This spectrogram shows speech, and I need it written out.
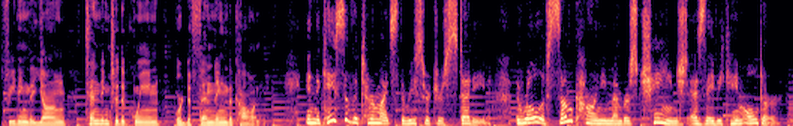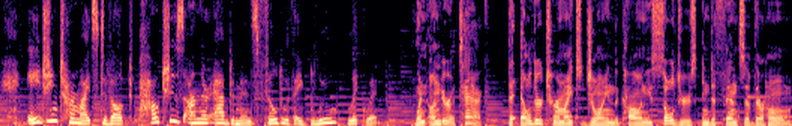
feeding the young, tending to the queen, or defending the colony. In the case of the termites the researchers studied, the role of some colony members changed as they became older. Aging termites developed pouches on their abdomens filled with a blue liquid. When under attack, the elder termites join the colony's soldiers in defense of their home.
